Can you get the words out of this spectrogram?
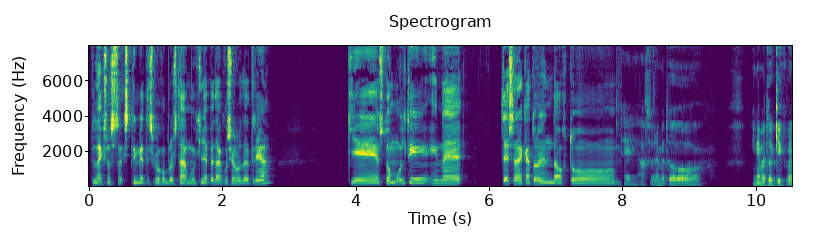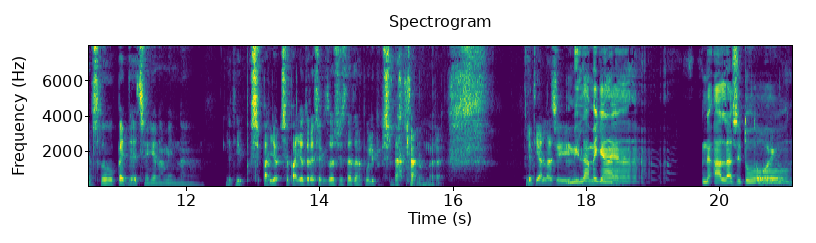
τουλάχιστον στη μέτρηση που έχω μπροστά μου 1583 και στο multi είναι 498 ε, αυτό είναι με το είναι με το Geekbench στο 5 έτσι για να μην ε, γιατί σε, παλιό, σε παλιότερες εκδόσεις θα ήταν πολύ πιο ψηλά τα νούμερα. Γιατί αλλάζει μιλάμε για ναι, αλλάζει το, το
